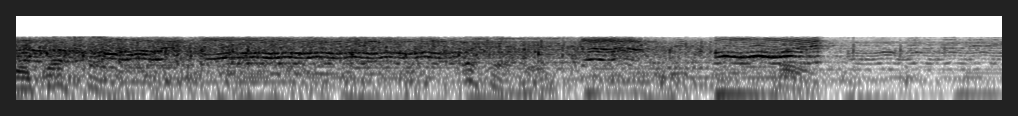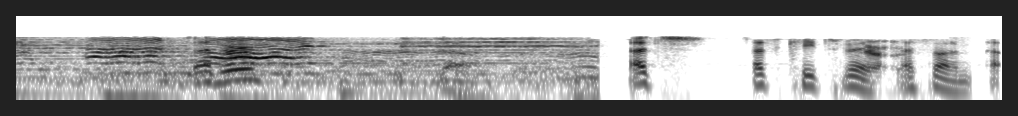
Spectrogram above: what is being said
Wait, that's Is her? No. That's that's Kate Smith. That's not. Uh,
